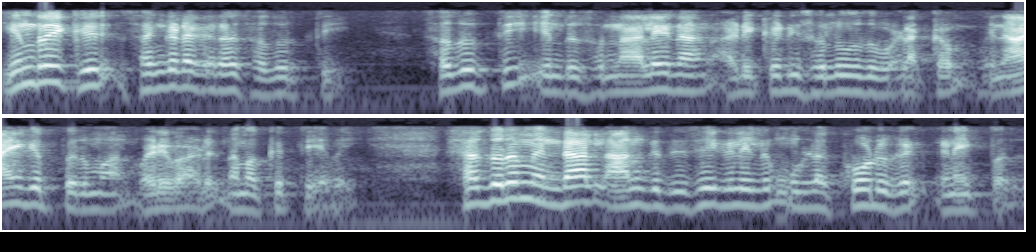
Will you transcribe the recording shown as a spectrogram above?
இன்றைக்கு சங்கடகர சதுர்த்தி. சதுர்த்தி என்று சொன்னாலே நான் அடிக்கடி சொல்லுவது வழக்கம். விநாயகப் பெருமான் வழிபாடு நமக்கு தேவை. சதுரம் என்றால் நான்கு திசைகளிலும் உள்ள கோடுகள் இணைப்பது.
